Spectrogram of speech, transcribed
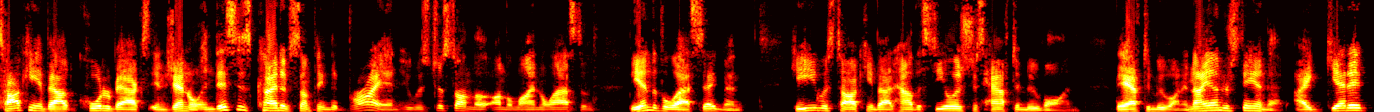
talking about quarterbacks in general, and this is kind of something that Brian, who was just on the on the line the last of the end of the last segment, he was talking about how the Steelers just have to move on. They have to move on. And I understand that. I get it.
